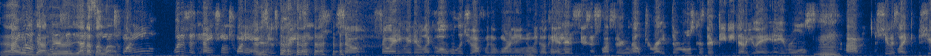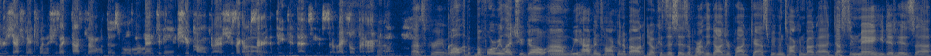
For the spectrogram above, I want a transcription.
Eh, what do you got here? it, Yeah, that's not allowed. Twenty. What is it, 1920? I was, Yeah. It was crazy. so, so anyway, they were like, "Oh, we'll let you off with a warning." I'm like, "Okay." And then Susan Slusser, who helped write the rules because they're BBWAA rules, Mm. um, she was like, she reached out to me on Twitter. and She's like, "That's not what those rules were meant to be," and she apologized. She's like, "I'm Oh. sorry that they did that to you." So I felt better after that. That's great. Well, b- before we let you go, um, we have been talking about, you know, because this is a partly Dodger podcast, we've been talking about uh, Dustin May. He did his uh,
